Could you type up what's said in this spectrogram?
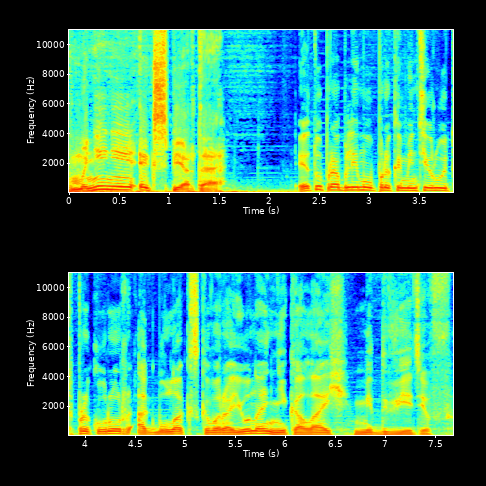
Мнение эксперта. Эту проблему прокомментирует прокурор Акбулакского района Николай Медведев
